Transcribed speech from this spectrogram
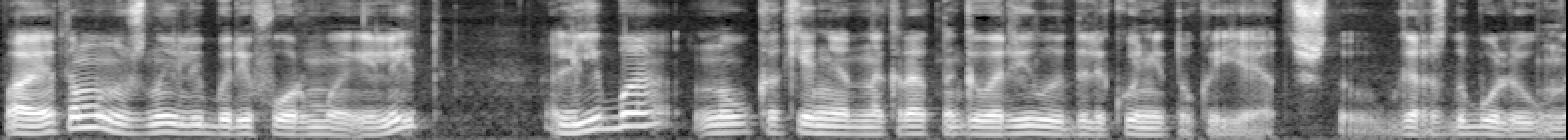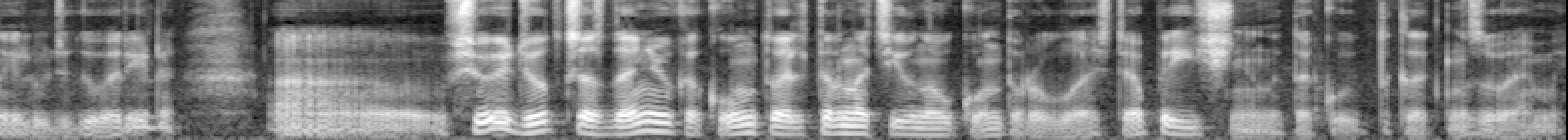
Поэтому нужны либо реформы элит, либо, ну, как я неоднократно говорил, и далеко не только я, что гораздо более умные люди говорили, а, все идет к созданию какого-то альтернативного контура власти, опричнины такой, так называемый.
